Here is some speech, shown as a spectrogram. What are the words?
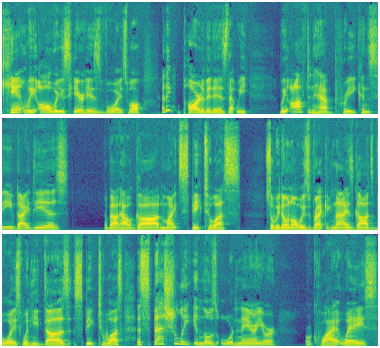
can't we always hear his voice? Well, I think part of it is that we we often have preconceived ideas about how God might speak to us. So we don't always recognize God's voice when he does speak to us, especially in those ordinary or or quiet ways.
